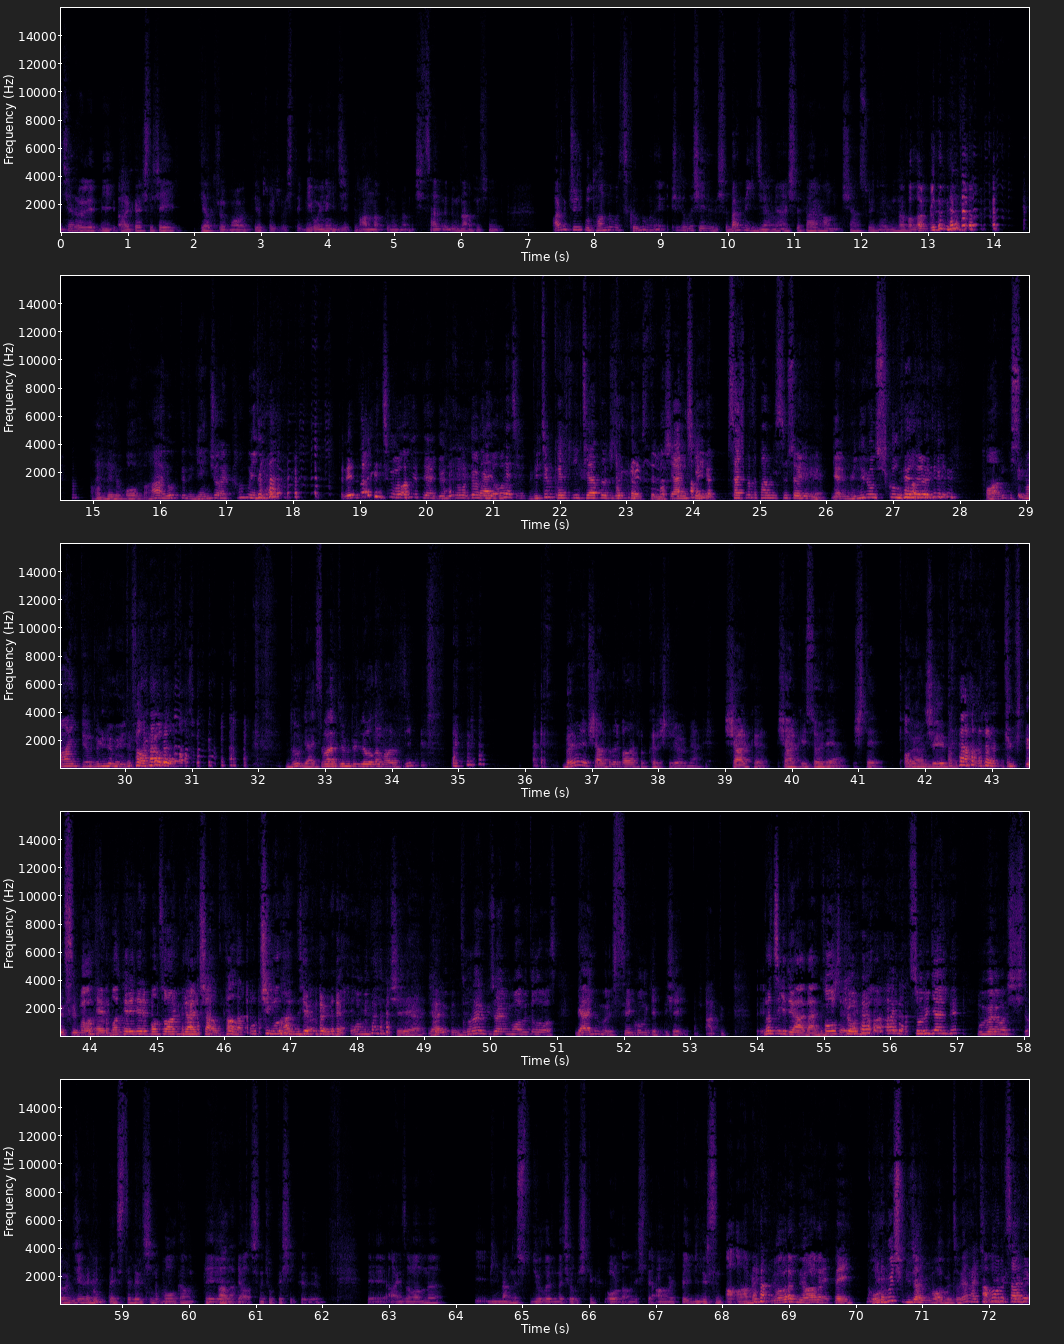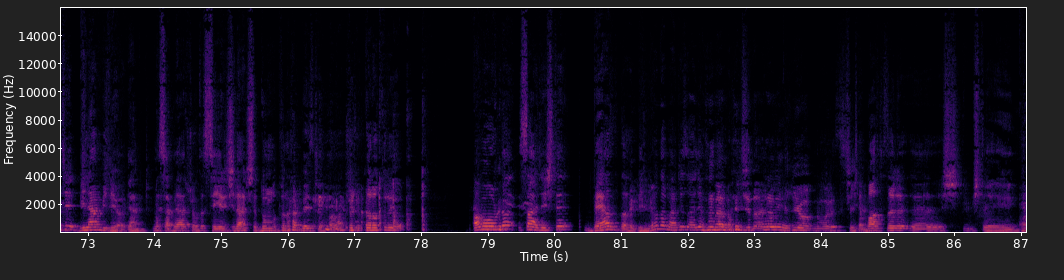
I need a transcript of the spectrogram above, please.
Geçen öyle bir arkadaşla şey tiyatro muhabbeti yapıyoruz işte. Bir oyuna gidecektim anlattım bilmem. İşte sen dedim ne yapıyorsun dedim. Artık çocuk utandı mı sıkıldı mı ne ya da şey dedi işte ben de gideceğim ya işte Ferhan Şensoy'un oyununa falan filan. Abi dedim of ha yok dedi Genco Erkan mıydı bu? Rezalet muhabbet yani gözüme bakan Yani yalan bütün kaliteli tiyatrocuları karıştırmış. Yani şey saçma sapan bir isim söylemiyor. Yani Münir Özkul falan. Abi İsmail Dümbüllü müydü falan. Dur ya İsmail Dümbüllü olamaz diyeyim. ben öyle şarkıları falan çok karıştırıyorum ya. Şarkı, şarkıyı söyleyen, işte Aranje eden. Güftesi falan. e, baterileri Batuhan Gürel çaldı falan. O kim ulan diyor böyle. O müthiş bir şey ya. Yani bu kadar güzel bir muhabbet olamaz. Geldim böyle seni konuk etti şey artık. Nasıl gidiyor abi? Post İşte- Aynen soru geldi. Bu böyle baş işte önce hani besteler için Volkan e. Yalçın'a çok teşekkür ederim. E, aynı zamanda e, bilmem ne stüdyolarında çalıştık. Oradan da işte Ahmet Bey bilirsin. A, Ahmet falan diyor. Ahmet Bey. Korkunç güzel bir muhabbet o ya. Herkes Ama onu sadece bilen biliyor. Yani mesela Beyaz Show'da seyirciler işte Dumlu Pınar Bezle falan çocuklar oturuyor. Ama orada sadece işte Beyaz da bilmiyor da bence sadece Ben bence de biliyor numarası işte çekiyor. basları e, ş- işte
